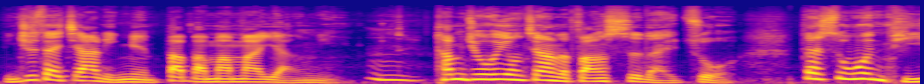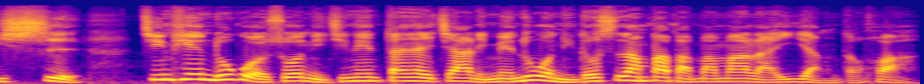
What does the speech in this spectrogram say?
你就在家里面，爸爸妈妈养你。”嗯，他们就会用这样的方式来做。但是问题是，今天如果说你今天待在家里面，如果你都是让爸爸妈妈来养的话，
